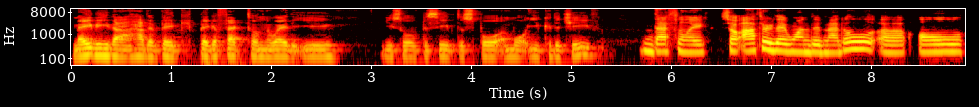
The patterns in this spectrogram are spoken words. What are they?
maybe that had a big big effect on the way that you you sort of perceived the sport and what you could achieve. Definitely. So after they won the medal, uh, all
